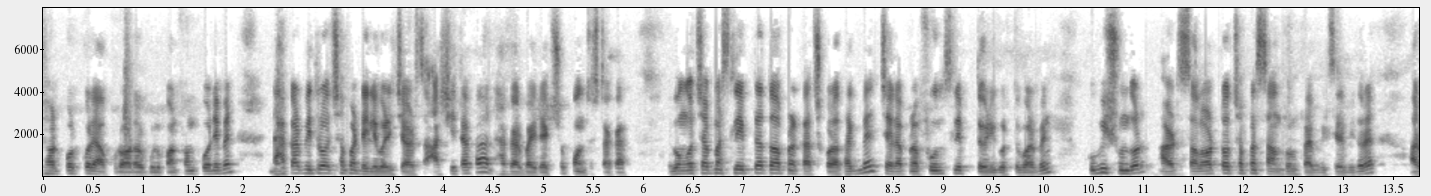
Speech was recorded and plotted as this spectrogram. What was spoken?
ঝটপট করে আপনার অর্ডারগুলো কনফার্ম করে নেবেন। ঢাকার ভিতরে হচ্ছে আপনার ডেলিভারি চার্জ আশি টাকা, ঢাকার বাইরে একশো পঞ্চাশ টাকা। এবং হচ্ছে আপনার স্লিপটা তো আপনার কাজ করা থাকবে, চাইলে আপনার ফুল স্লিপ তৈরি করতে পারবেন। খুবই সুন্দর। আর সালোয়ারটা হচ্ছে আপনার সান্তন ফ্যাব্রিক্স এর ভিতরে। আর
